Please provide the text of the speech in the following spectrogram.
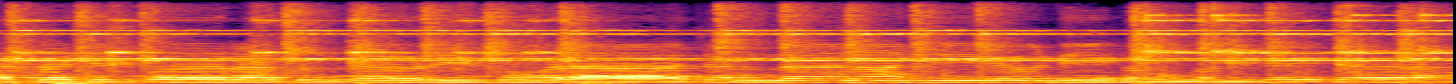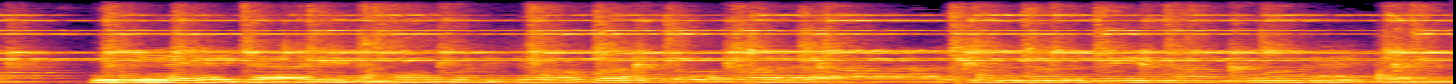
अकजी परत गौरी कुमरा चंदनाची उडी गंगम जय जरा. हिरे जरी मुगुल शोभतो बरा रुंदे नागुरे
